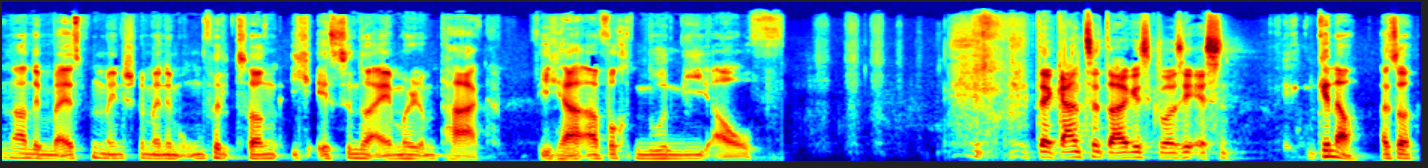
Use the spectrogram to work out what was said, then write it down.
Na, die meisten Menschen in meinem Umfeld sagen, ich esse nur einmal am Tag. Ich höre einfach nur nie auf. Der ganze Tag ist quasi Essen. Genau, also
